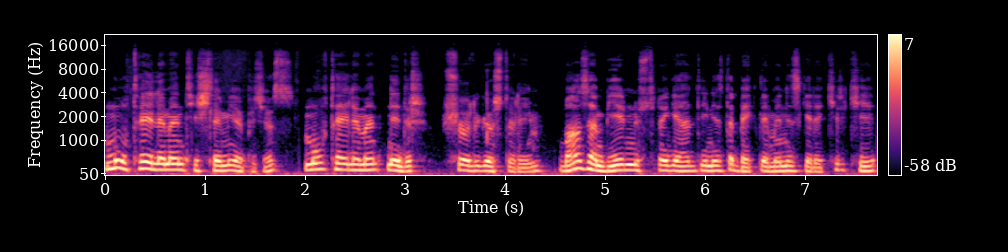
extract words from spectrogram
Multi element işlemi yapacağız. Multi element nedir? Şöyle göstereyim. Bazen bir yerin üstüne geldiğinizde beklemeniz gerekir ki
